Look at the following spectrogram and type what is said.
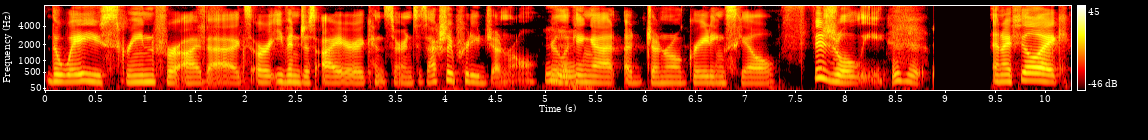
the way you screen for eye bags or even just eye area concerns is actually pretty general. You're Mhm. looking at a general grading scale visually. Mhm. And I feel like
